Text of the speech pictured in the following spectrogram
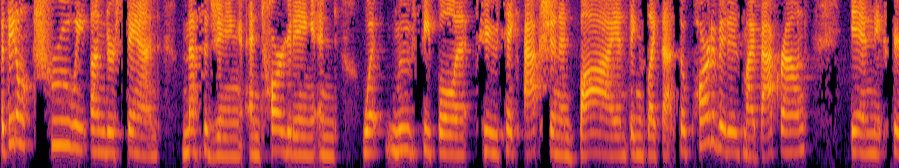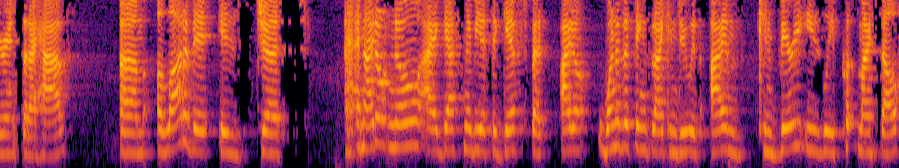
but they don't truly understand messaging and targeting and what moves people to take action and buy and things like that. So part of it is my background in the experience that I have. Um, a lot of it is just, and I don't know, I guess maybe it's a gift, but I don't, one of the things that I can do is I can very easily put myself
